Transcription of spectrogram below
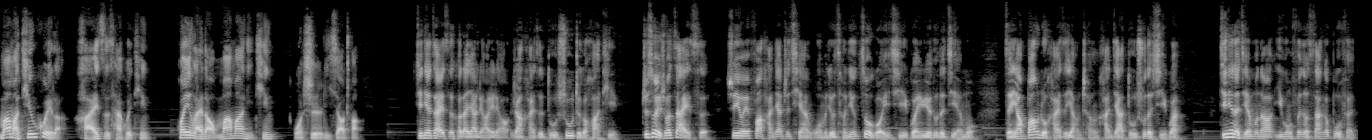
妈妈听会了，孩子才会听。欢迎来到妈妈你听，我是李小闯。今天再一次和大家聊一聊让孩子读书这个话题。之所以说再一次，是因为放寒假之前我们就曾经做过一期关于阅读的节目，怎样帮助孩子养成寒假读书的习惯。今天的节目呢，一共分作三个部分。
